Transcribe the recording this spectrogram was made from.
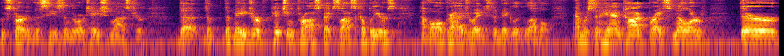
who started the season in the rotation last year. The, the, the major pitching prospects last couple years have all graduated to the big league level. Emerson Hancock, Bryce Miller, they're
